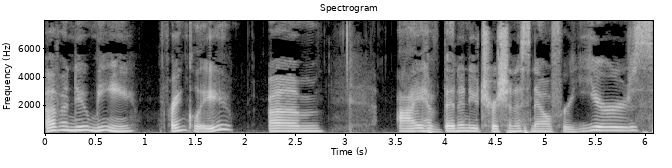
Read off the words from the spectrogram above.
of a new me, frankly. Um, I have been a nutritionist now for years.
